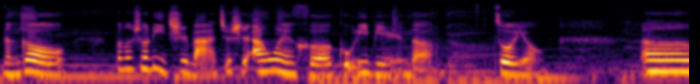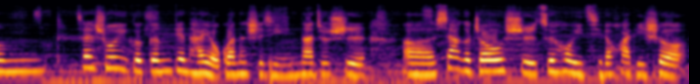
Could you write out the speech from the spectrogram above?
能够不能说励志吧，就是安慰和鼓励别人的作用。嗯，再说一个跟电台有关的事情，那就是呃，下个周是最后一期的话题社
